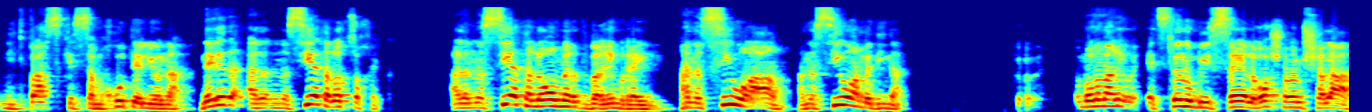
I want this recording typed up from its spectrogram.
נתפס כסמכות עליונה. נגד הנשיא אתה לא צוחק, על הנשיא אתה לא אומר דברים רעים, הנשיא הוא העם, הנשיא הוא המדינה. בוא נאמר אצלנו בישראל ראש הממשלה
